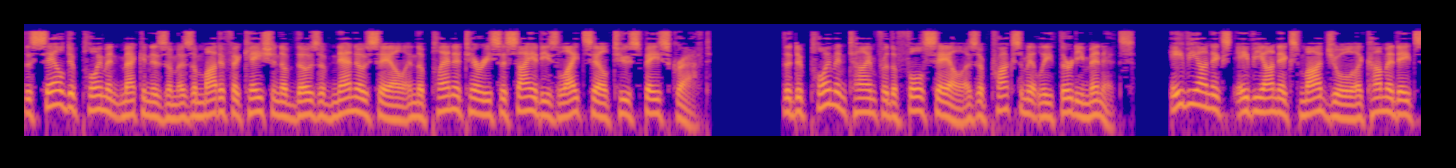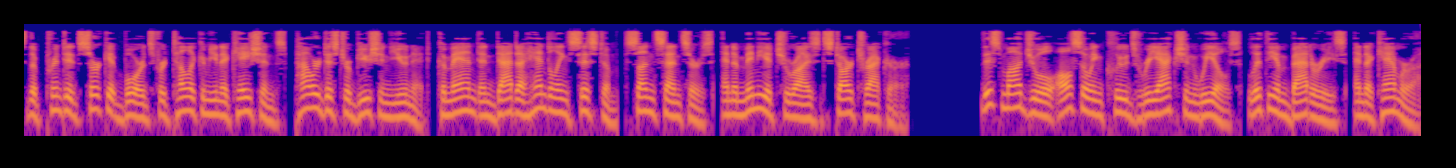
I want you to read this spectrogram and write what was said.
The sail deployment mechanism is a modification of those of NanoSail and the Planetary Society's LightSail 2 spacecraft. The deployment time for the full sail is approximately 30 minutes. Avionics avionics module accommodates the printed circuit boards for telecommunications, power distribution unit, command and data handling system, sun sensors, and a miniaturized star tracker. This module also includes reaction wheels, lithium batteries, and a camera.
